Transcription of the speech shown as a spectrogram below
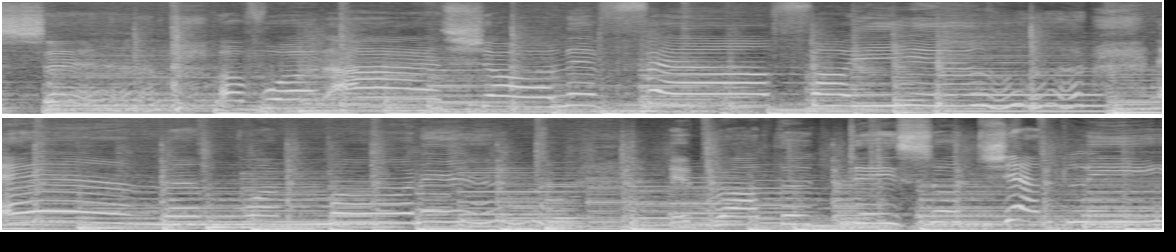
Percent of what I surely felt for you. And then one morning, it brought the day so gently.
